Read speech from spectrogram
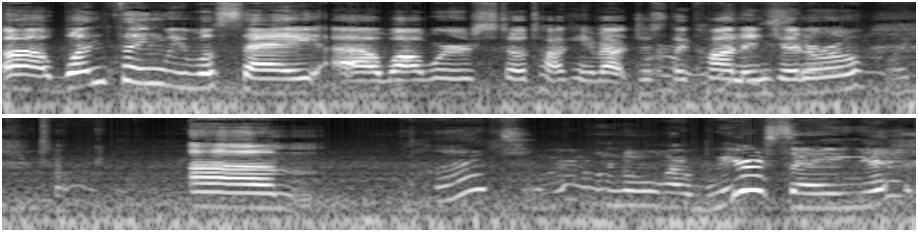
Uh, one thing we will say uh, while we're still talking about just the con in general. Like you talking. Um, what? I don't know why we're saying it.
